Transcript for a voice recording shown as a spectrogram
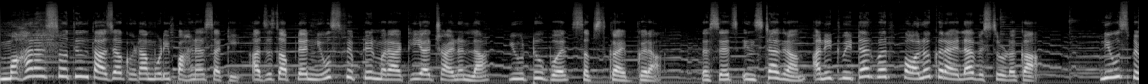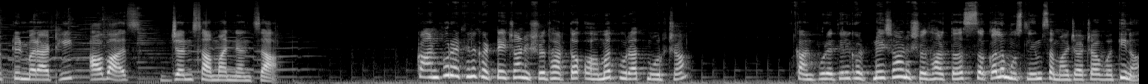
महाराष्ट्रातील ताज्या घडामोडी पाहण्यासाठी आजच आपल्या न्यूज फिफ्टीन मराठी या चॅनलला यूट्यूबवर सबस्क्राईब करा. तसेच इंस्टाग्राम आणि ट्विटरवर फॉलो करायला विसरू नका. न्यूज फिफ्टीन मराठी आवाज जनसामान्यांचा. कानपूर येथील घटनेच्या निषेधार्थ अहमदपुरात मोर्चा. कानपूर येथील घटनेच्या निषेधार्थ सकल मुस्लिम समाजाच्या वतीनं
